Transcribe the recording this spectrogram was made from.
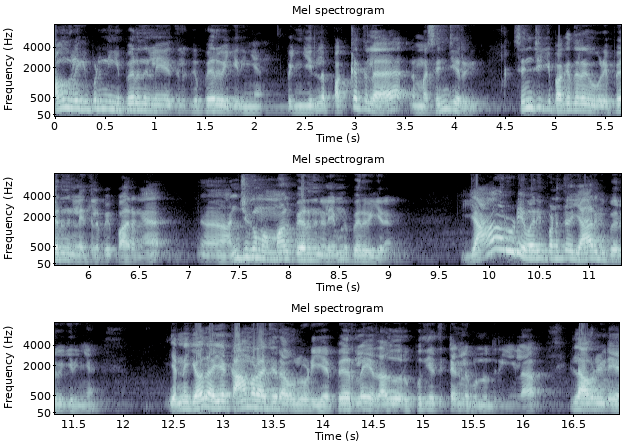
அவங்களுக்கு இப்படி நீங்கள் பேருந்து நிலையத்துக்கு பேர் வைக்கிறீங்க? இப்போ இங்கே இல்லை பக்கத்தில் நம்ம செஞ்சு இருக்கு. செஞ்சிக்கு பக்கத்தில் இருக்கக்கூடிய பேருந்து நிலையத்தில் போய் பாருங்கள் அஞ்சுகம் அம்மாள் பேருந்து நிலையம்னு பேர் வைக்கிறாங்க யாருடைய வரிப்பணத்தில் யாருக்கு பேர் வைக்கிறீங்க? என்னைக்காவது ஐயா காமராஜர் அவர்களுடைய பேரில் ஏதாவது ஒரு புதிய திட்டங்களை கொண்டு வந்திருக்கீங்களா? இல்லை அவர்களுடைய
